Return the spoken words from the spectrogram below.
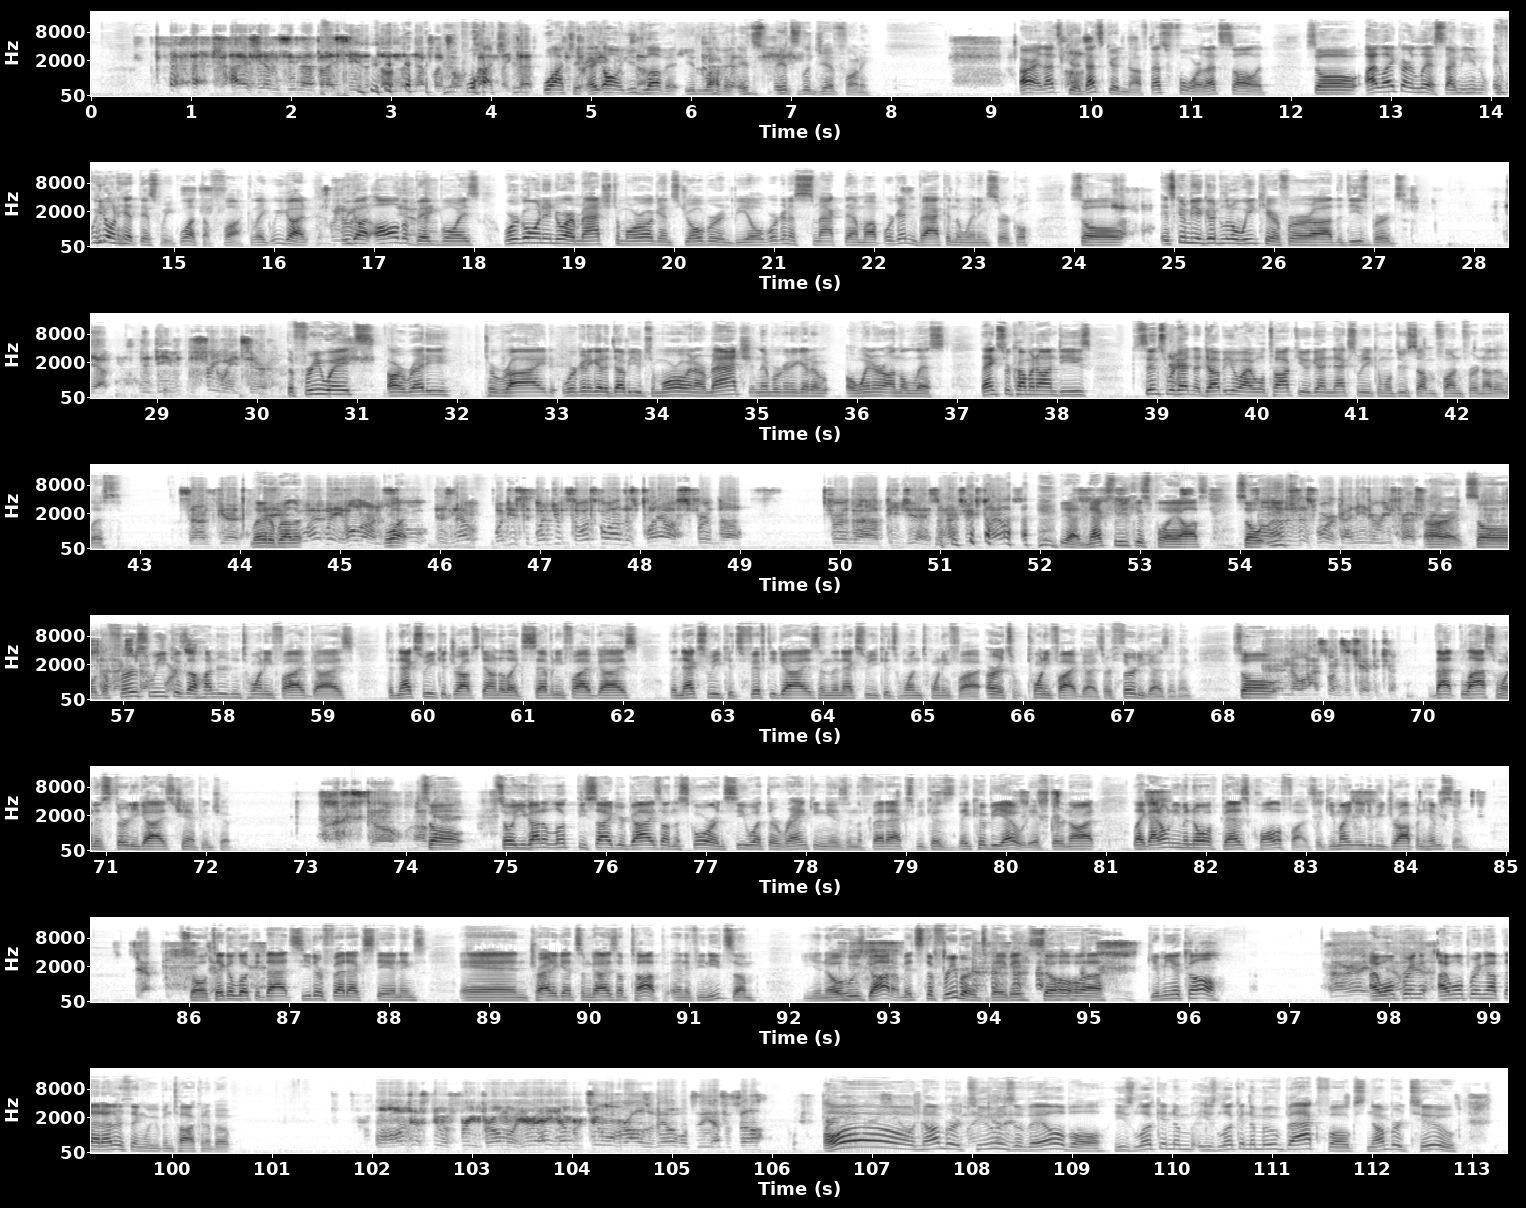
I actually haven't seen that, but I see it on the Netflix all Watch. Like that. watch it. Oh, you'd love it. You'd love it. It's it's legit funny. All right, that's good. awesome. That's good enough. That's four. That's solid. So I like our list. I mean, if we don't hit this week, what the fuck? Like we got we we got all the yeah, big man. boys. We're going into our match tomorrow against Jober and Beal. We're gonna smack them up. We're getting back in the winning circle. So it's gonna be a good little week here for uh, the D's birds. Yeah, the, the free weights here. The free weights are ready to ride. We're going to get a W tomorrow in our match, and then we're going to get a, a winner on the list. Thanks for coming on, D's. Since we're getting a W, I will talk to you again next week, and we'll do something fun for another list. Sounds good. Later, Hey, brother. Wait, wait, hold on. What? So is now what you what you so let's go on this playoffs for the for the PGA. So next week's playoffs. Yeah, next week is playoffs. So, So how does each. this work? I need a refresh. All right. So the first week works. is 125 guys. The next week it drops down to like 75 guys. The next week it's 50 guys, and the next week it's 125 or it's 25 guys or 30 guys, I think. So And the last one's a championship. that last one is 30 guys championship. Let's go. Okay. So so you got to look beside your guys on the score and see what their ranking is in the FedEx because they could be out if they're not. Like I don't even know if Bez qualifies. Like you might need to be dropping him soon. yeah. So take a look at that, see their FedEx standings, and try to get some guys up top. And if you need some, you know who's got them. It's the Freebirds, baby. So uh, give me a call. All right. I won't bring yeah. I won't bring up that other thing we've been talking about. Well, I'll just do a free promo here. Hey, number two overall is available to the FFL. Oh, number two is available. He's looking to he's looking to move back, folks. Number two,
